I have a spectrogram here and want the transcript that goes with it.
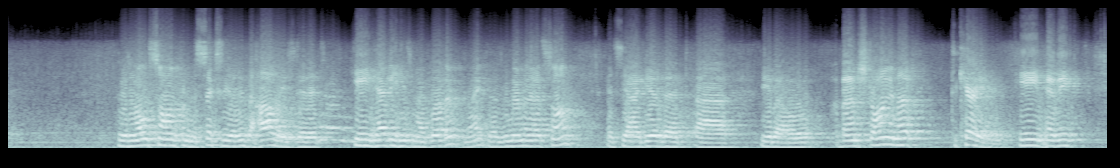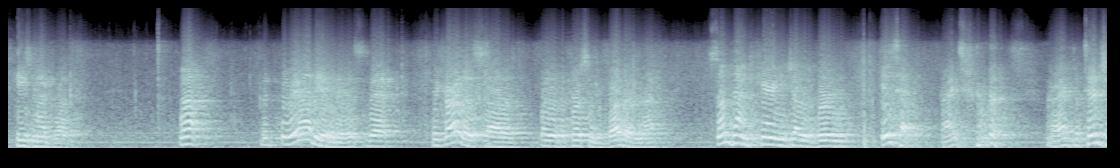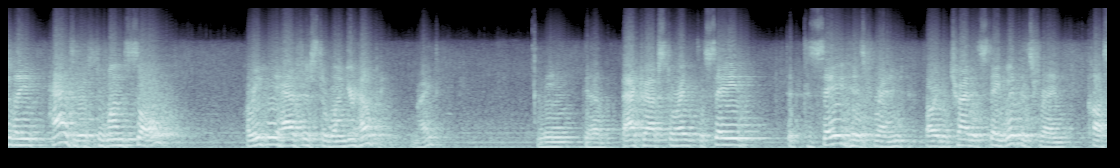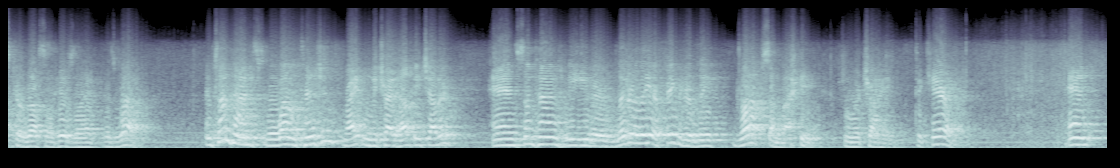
There's an old song from the 60s, I think the Hollies did it. He ain't heavy, he's my brother, right? Remember that song? It's the idea that, uh, you know, but I'm strong enough to carry him. He ain't heavy, he's my brother. Well, the, the reality of it is that regardless of whether the person's your brother or not, sometimes carrying each other's burden is heavy, right? All right, potentially hazardous to one's soul, or equally hazardous to one you're helping, right? I mean, the backdraft story, to save, to, to save his friend or to try to stay with his friend cost Kurt Russell his life as well. And sometimes we're well-intentioned, right, when we try to help each other, and sometimes we either literally or figuratively drop somebody when we're trying to care. And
